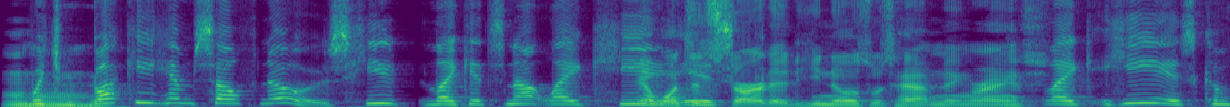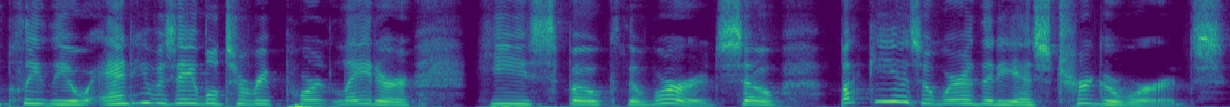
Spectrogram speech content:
which mm-hmm. Bucky himself knows. He like it's not like he yeah. Once is it started, he knows what's happening, right? like he is completely and he was able to report later he spoke the words. So Bucky is aware that he has trigger words.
